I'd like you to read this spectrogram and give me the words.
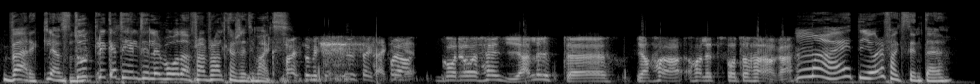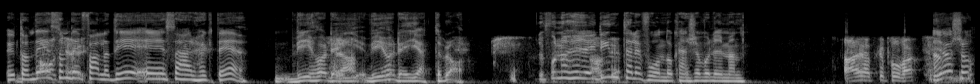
Verkligen. Stort lycka till till er båda, framförallt kanske till Max. Tack så mycket. Ursäkta, får jag, går det att höja lite? Jag hör, har lite svårt att höra. Nej, det gör det faktiskt inte. Utan det är som Okej. det faller, det är så här högt det är. Vi hör dig, Ja. vi hör dig jättebra. Du får nog höja i din Okej. telefon då kanske, volymen. Ja, jag ska prova. Gör så.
